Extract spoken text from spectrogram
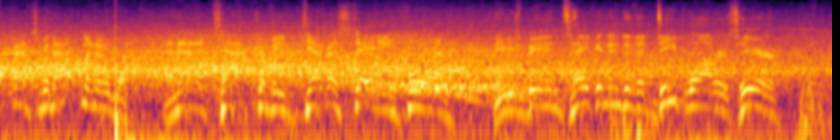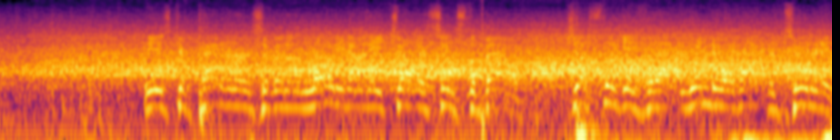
offense with that maneuver. And that attack could be devastating for him. He's being taken into the deep waters here. These competitors have been unloading on each other since the bell. Just looking for that window of opportunity.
